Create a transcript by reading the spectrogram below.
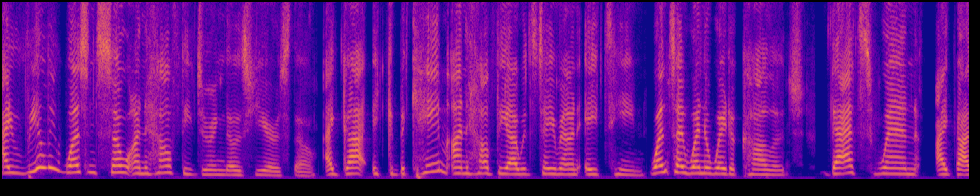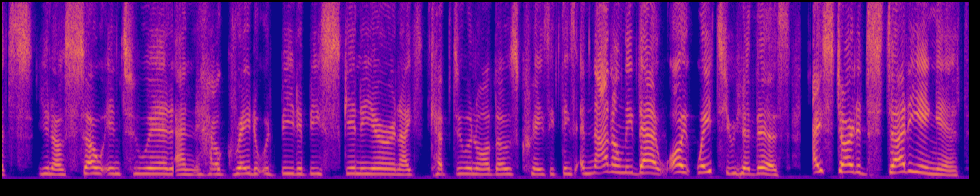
I really wasn't so unhealthy during those years, though. I got, it became unhealthy, I would say around 18. Once I went away to college, that's when I got, you know, so into it and how great it would be to be skinnier. And I kept doing all those crazy things. And not only that, wait, wait till you hear this. I started studying it.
